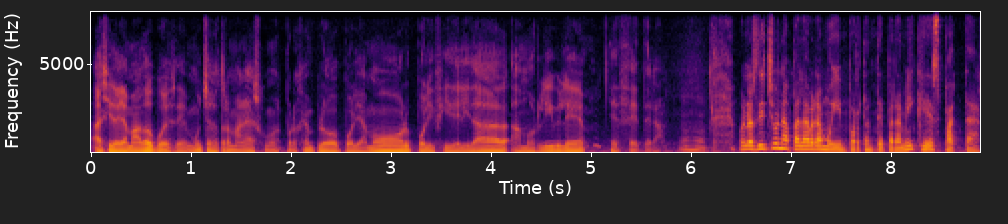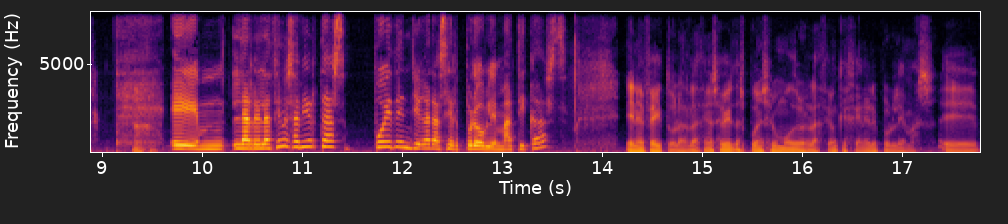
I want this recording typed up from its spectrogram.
ha sido llamado pues de muchas otras maneras como por ejemplo poliamor, polifidelidad, amor libre, etcétera. Uh -huh. Bueno, has dicho una palabra muy importante para mí que es pactar. Eh, ¿Las relaciones abiertas pueden llegar a ser problemáticas? En efecto, las relaciones abiertas pueden ser un modelo de relación que genere problemas. Eh,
